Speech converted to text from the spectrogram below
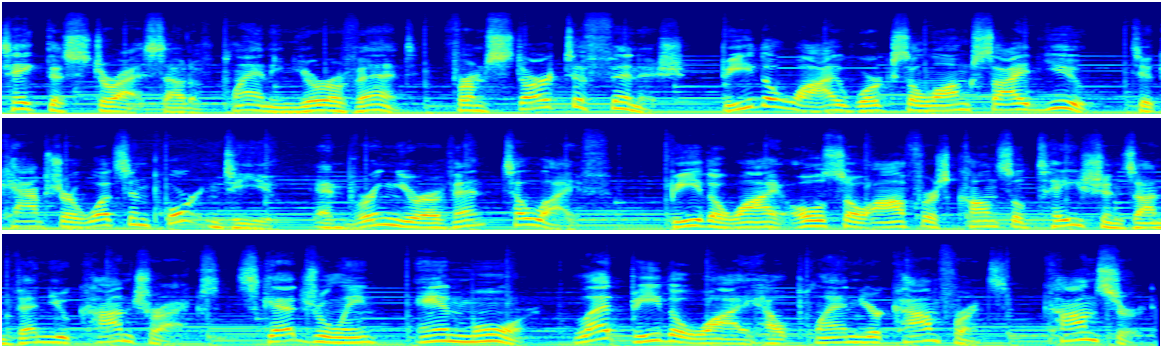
Take the stress out of planning your event. From start to finish, Be the Why works alongside you to capture what's important to you and bring your event to life. Be the Why also offers consultations on venue contracts, scheduling, and more. Let Be the Why help plan your conference, concert,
